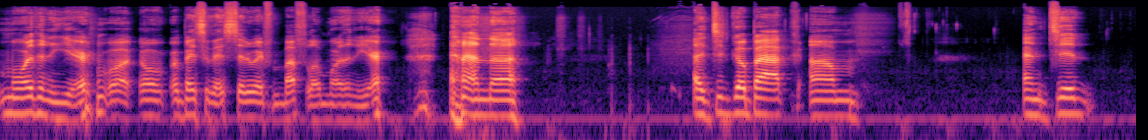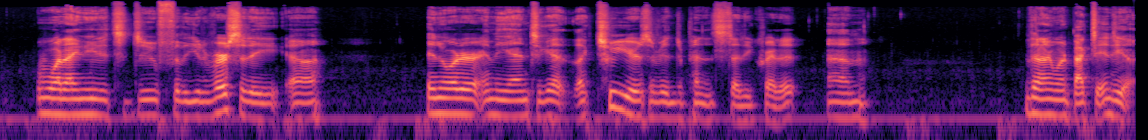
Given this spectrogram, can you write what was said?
more than a year, or, or, basically I stayed away from Buffalo more than a year, and uh, I did go back um, and did what I needed to do for the university uh, in order in the end to get like two years of independent study credit. And then I went back to India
